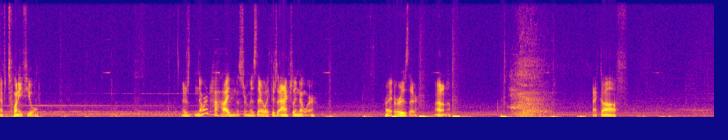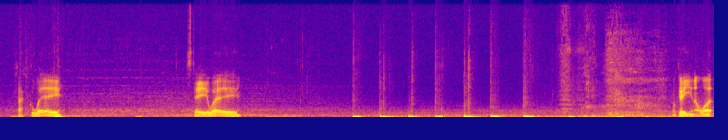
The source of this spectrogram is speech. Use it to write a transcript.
I have 20 fuel. There's nowhere to hide in this room, is there? Like, there's actually nowhere. Right? Or is there? I don't know. Back off. Back away. Stay away. Okay, you know what?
